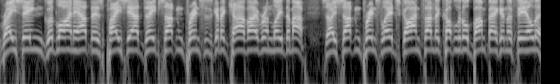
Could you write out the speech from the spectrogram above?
Racing, good line out. There's pace out deep. Sutton Prince is going to carve over and lead them up. So Sutton Prince led. Sky and Thunder cop little bump back in the field.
